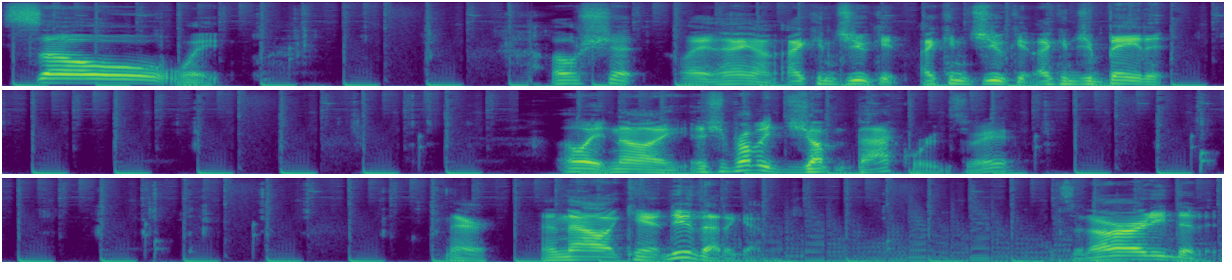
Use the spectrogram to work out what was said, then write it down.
So, wait. Oh shit. Wait, hang on. I can juke it. I can juke it. I can debate it. Oh wait, no, I, I should probably jump backwards, right? There. And now it can't do that again. Because it already did it.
